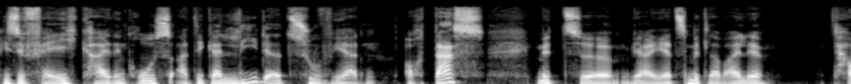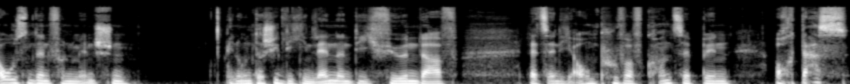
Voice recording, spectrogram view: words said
diese Fähigkeit, ein großartiger Leader zu werden. Auch das mit äh, ja jetzt mittlerweile Tausenden von Menschen in unterschiedlichen Ländern, die ich führen darf, letztendlich auch ein Proof of Concept bin. Auch das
